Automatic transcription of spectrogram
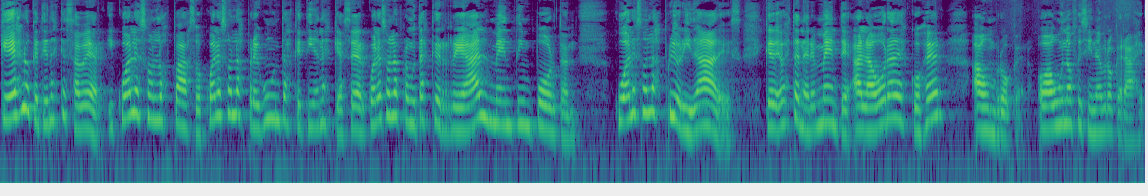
qué es lo que tienes que saber y cuáles son los pasos, cuáles son las preguntas que tienes que hacer, cuáles son las preguntas que realmente importan cuáles son las prioridades que debes tener en mente a la hora de escoger a un broker o a una oficina de brokeraje.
